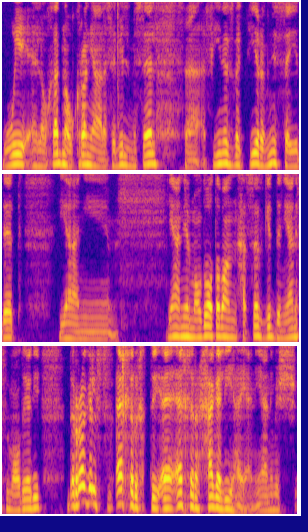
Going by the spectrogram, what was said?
ولو خدنا أوكرانيا على سبيل المثال ففي نسبة كتيرة من السيدات يعني يعني الموضوع طبعا حساس جدا يعني في المواضيع دي. الراجل في آخر أختي... آخر حاجة ليها يعني يعني مش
